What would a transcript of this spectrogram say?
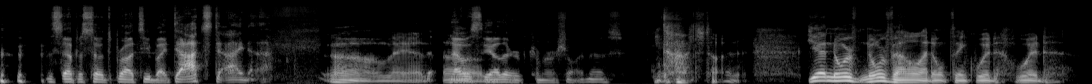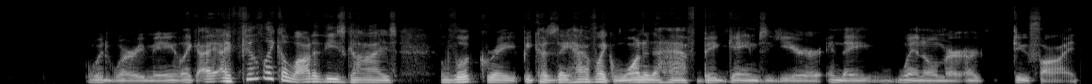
this episode's brought to you by Dots Diner. Oh man, that um, was the um, other commercial I missed. Diner. Yeah, Nor Norvell, I don't think would would would worry me. Like I, I feel like a lot of these guys look great because they have like one and a half big games a year and they win them or, or do fine.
